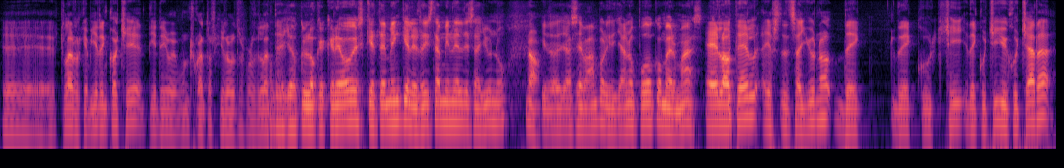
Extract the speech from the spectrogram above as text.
Eh, claro, el que viene en coche tiene unos cuantos kilómetros por delante. yo lo que creo es que temen que les deis también el desayuno no. y entonces ya se van porque ya no puedo comer más. El hotel es desayuno de, de, cuchillo, de cuchillo y cuchara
